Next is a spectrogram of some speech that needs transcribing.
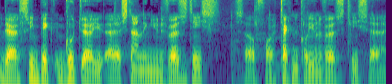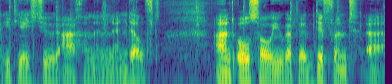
There are three big, good uh, uh standing universities. So for technical universities, uh, ETH Zurich, Aachen and, and Delft. And also you got different uh,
